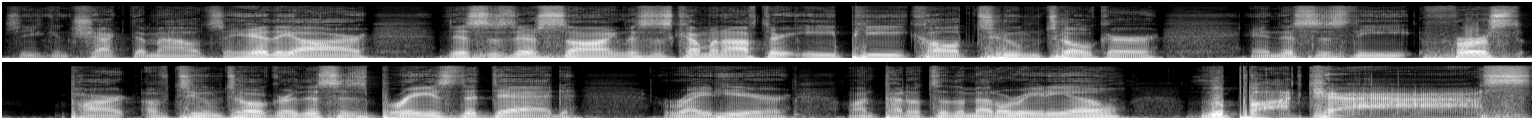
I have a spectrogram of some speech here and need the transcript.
so you can check them out. So here they are. This is their song. This is coming off their EP called Tomb Toker, and this is the first part of Tomb Toker. This is Braise the Dead right here on Pedal to the Metal Radio, the podcast.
